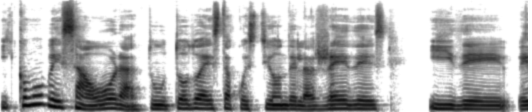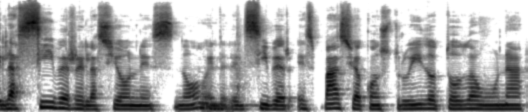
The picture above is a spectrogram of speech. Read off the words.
¿Y cómo ves ahora tú toda esta cuestión de las redes y de eh, las ciberrelaciones, ¿no? El, el ciberespacio ha construido toda una,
